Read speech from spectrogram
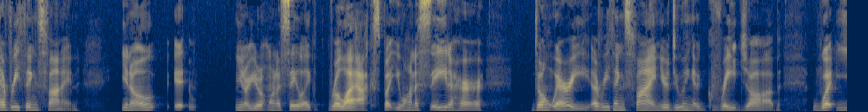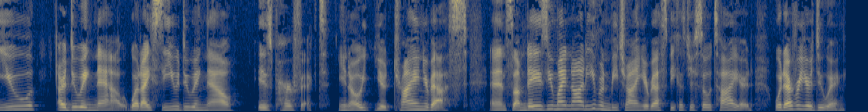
everything's fine. You know, it, you know, you don't want to say, like, relax, but you want to say to her, don't worry, everything's fine. You're doing a great job. What you are doing now, what I see you doing now, is perfect. You know, you're trying your best. And some days you might not even be trying your best because you're so tired. Whatever you're doing,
